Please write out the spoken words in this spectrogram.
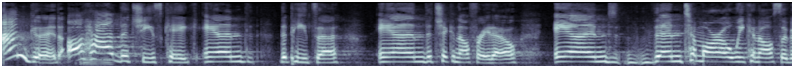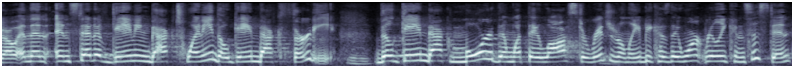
I'm good. I'll have the cheesecake and the pizza and the chicken alfredo. And then tomorrow we can also go. And then instead of gaining back 20 they'll gain back 30 mm-hmm. they'll gain back more than what they lost originally because they weren't really consistent.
